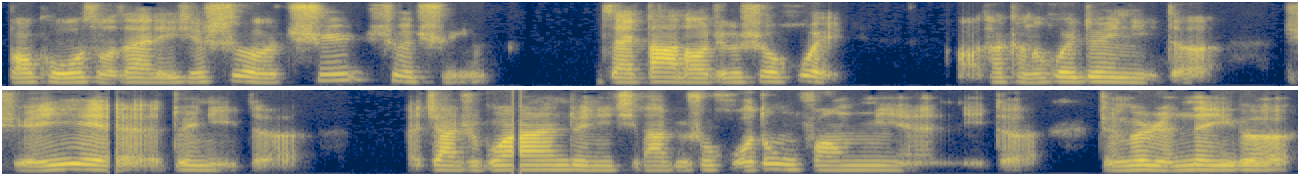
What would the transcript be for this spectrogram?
包括我所在的一些社区、社群，再大到这个社会，啊，它可能会对你的学业，对你的。价值观对你其他，比如说活动方面，你的整个人的一个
